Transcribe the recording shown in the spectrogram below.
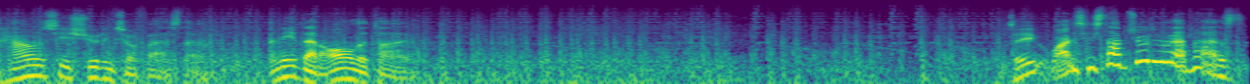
How is he shooting so fast now? I need that all the time. See? Why does he stop shooting that fast?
